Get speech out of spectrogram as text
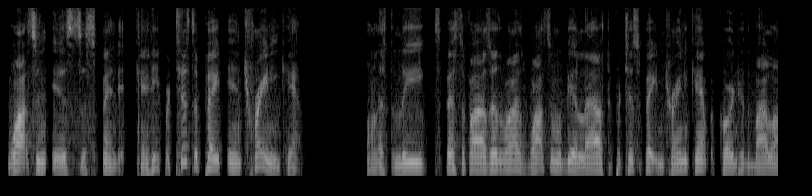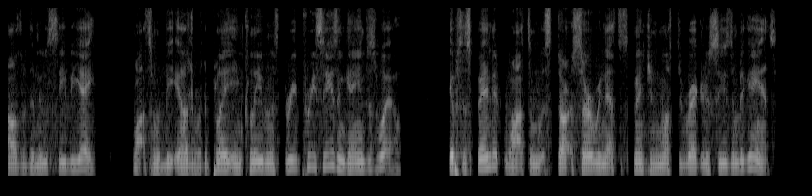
Watson is suspended, can he participate in training camp? Unless the league specifies otherwise, Watson will be allowed to participate in training camp according to the bylaws of the new CBA. Watson would be eligible to play in Cleveland's three preseason games as well. If suspended, Watson would start serving that suspension once the regular season begins.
